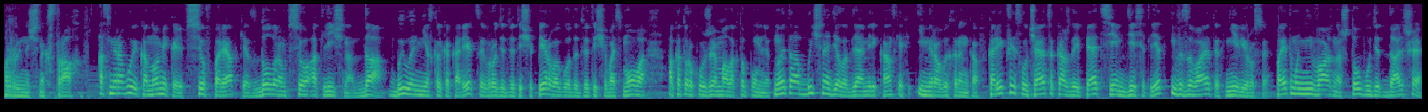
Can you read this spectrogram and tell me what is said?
рыночных страхов. А с мировой экономикой все в порядке, с долларом все отлично. Да, было несколько коррекций вроде 2001 года, 2008, о которых уже мало кто помнит. Но это обычное дело для американских и мировых рынков. Коррекции случаются каждые 5, 7, 10 лет и вызывают их не вирусы. Поэтому не важно, что будет дальше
